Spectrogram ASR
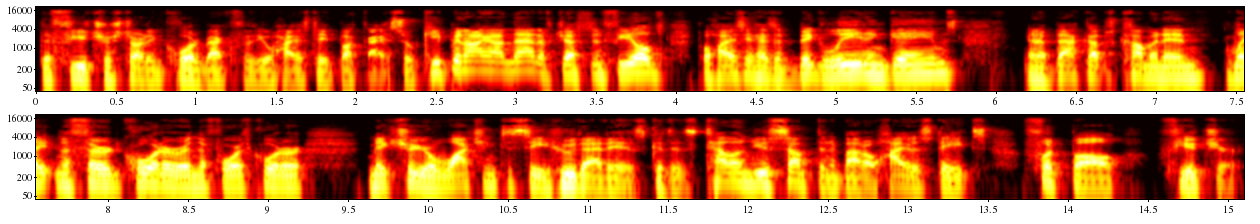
the future starting quarterback for the Ohio State Buckeyes. So keep an eye on that. If Justin Fields, if Ohio State has a big lead in games and a backup's coming in late in the third quarter or in the fourth quarter, make sure you're watching to see who that is because it's telling you something about Ohio State's football future.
